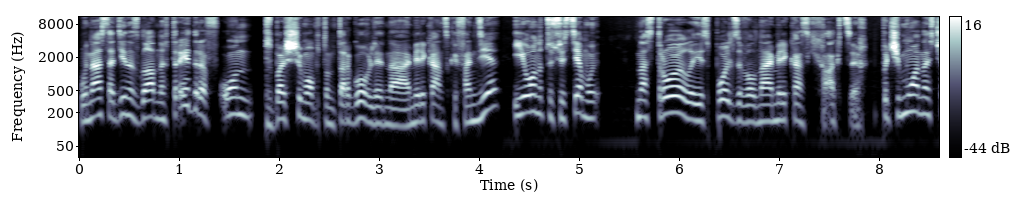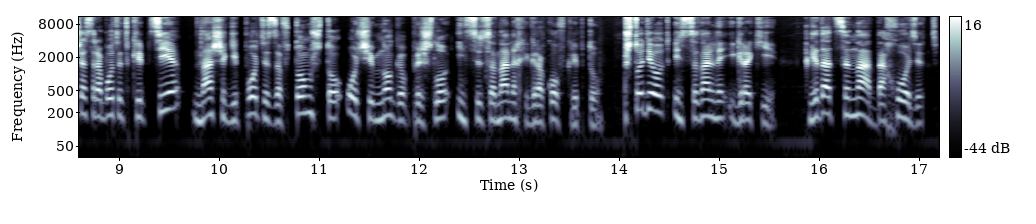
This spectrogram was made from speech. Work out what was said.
У нас один из главных трейдеров, он с большим опытом торговли на американской фонде, и он эту систему настроил и использовал на американских акциях. Почему она сейчас работает в крипте? Наша гипотеза в том, что очень много пришло институциональных игроков в крипту. Что делают институциональные игроки? Когда цена доходит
